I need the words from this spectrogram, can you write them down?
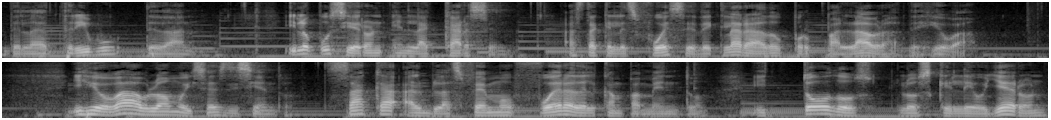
de la tribu de Dan. Y lo pusieron en la cárcel hasta que les fuese declarado por palabra de Jehová. Y Jehová habló a Moisés diciendo, Saca al blasfemo fuera del campamento, y todos los que le oyeron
